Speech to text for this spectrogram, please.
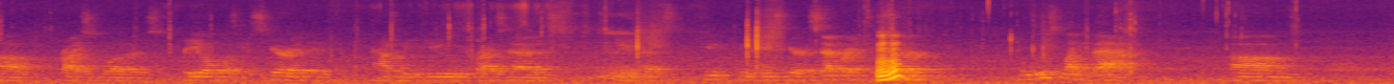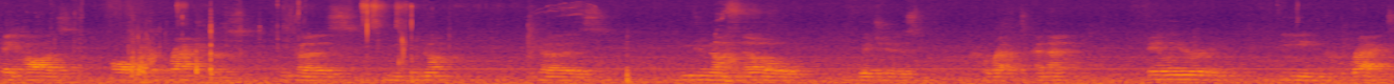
uh, Christ was real, was he a spirit? It- How do we view Christ as, as hu- human and spirit separate? from Mhm. each other? Beliefs like that um, can cause all sorts of fractures because you do not because you do not know which is correct, and that failure in being correct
